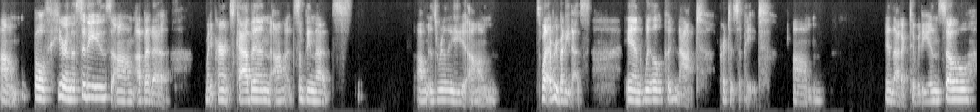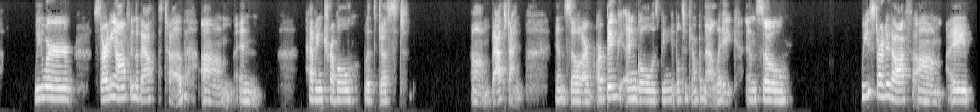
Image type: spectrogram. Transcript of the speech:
um, both here in the cities, um, up at a my parents' cabin. Uh, it's something that's um, is really um, it's what everybody does. And Will could not participate um, in that activity. And so we were starting off in the bathtub um, and having trouble with just um, bath time. And so our, our big end goal was being able to jump in that lake. And so we started off, um, I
